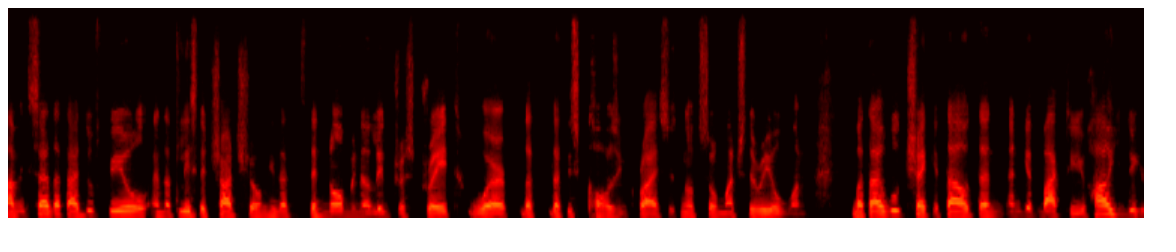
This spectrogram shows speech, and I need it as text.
Having said that, I do feel, and at least the chart show me that it's the nominal interest rate where that, that is causing crisis, not so much the real one but I will check it out and, and get back to you. How do you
